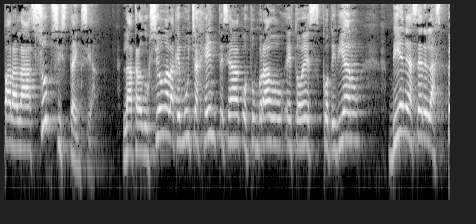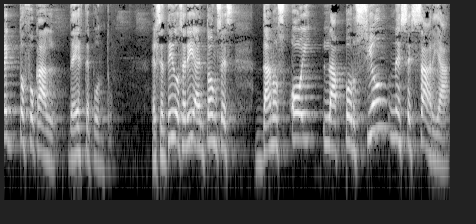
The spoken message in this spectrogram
para la subsistencia. La traducción a la que mucha gente se ha acostumbrado, esto es cotidiano, viene a ser el aspecto focal de este punto. El sentido sería entonces, danos hoy la porción necesaria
